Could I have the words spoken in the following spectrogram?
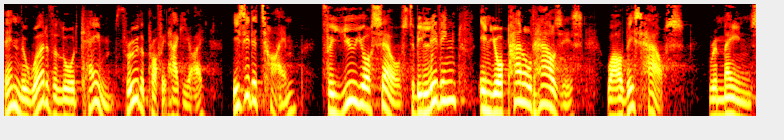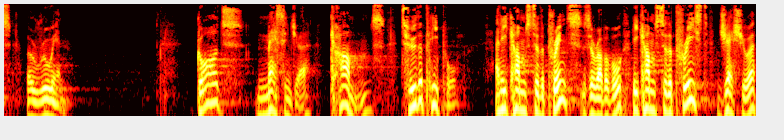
Then the word of the Lord came through the prophet Haggai. Is it a time for you yourselves to be living in your paneled houses while this house remains a ruin? God's messenger comes to the people and he comes to the prince Zerubbabel, he comes to the priest Jeshua,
